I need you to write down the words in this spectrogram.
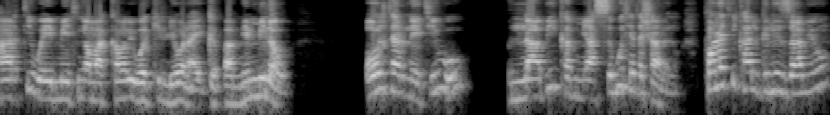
ፓርቲ ወይም የትኛውም አካባቢ ወኪል ሊሆን አይገባም የሚለው alternative እነ አቢይ ከሚያስቡት የተሻለ ነው። political ግንዛቤውም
